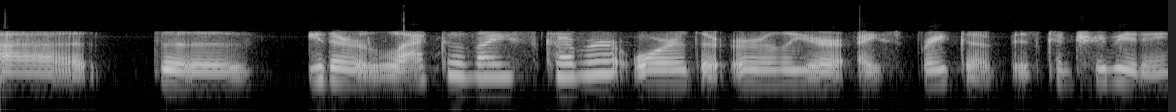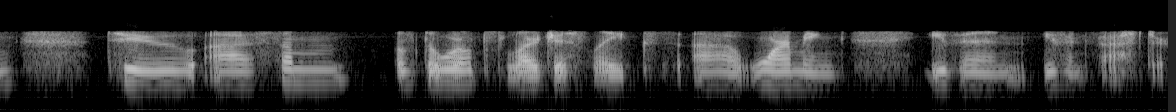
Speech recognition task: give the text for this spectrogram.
uh, the either lack of ice cover or the earlier ice breakup is contributing to uh, some of the world's largest lakes uh, warming even even faster.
